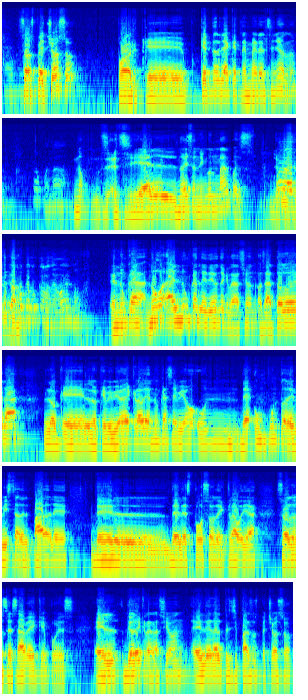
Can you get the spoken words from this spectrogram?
Ah. Sospechoso, porque ¿qué tendría que temer el señor, no? No, pues nada. No, si- él no hizo ningún mal, pues yo bueno, que tampoco nunca lo negó él, ¿no? Él nunca, no, a él nunca le dieron declaración, o sea, todo era lo que, lo que vivió de Claudia, nunca se vio un, de, un punto de vista del padre, del, del esposo de Claudia, solo se sabe que pues él dio declaración, él era el principal sospechoso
